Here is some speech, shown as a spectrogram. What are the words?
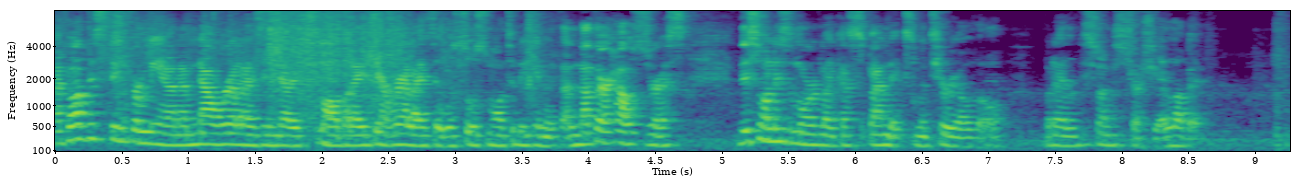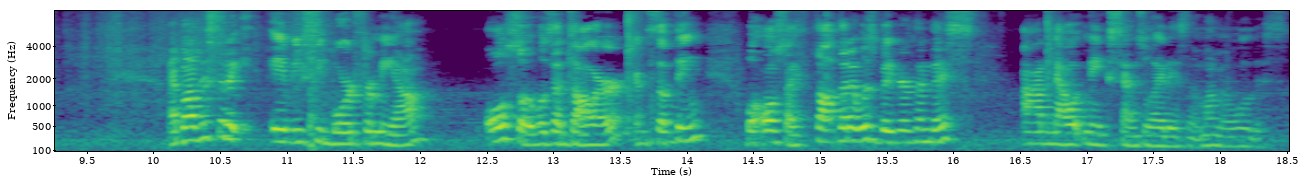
I bought this thing for me and I'm now realizing that it's small, but I didn't realize it was so small to begin with. Another house dress. This one is more like a spandex material though, but I, this one is stretchy. I love it. I bought this an ABC board for Mia. Also, it was a dollar and something, but also I thought that it was bigger than this, and now it makes sense why it isn't. Mommy, is this?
